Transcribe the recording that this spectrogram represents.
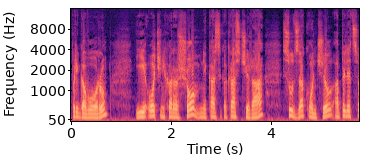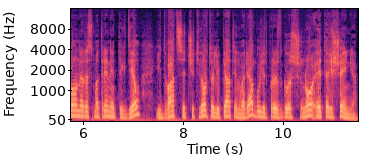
приговору. И очень хорошо, мне кажется, как раз вчера суд закончил апелляционное рассмотрение этих дел, и 24 или 5 января будет произглашено это решение.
